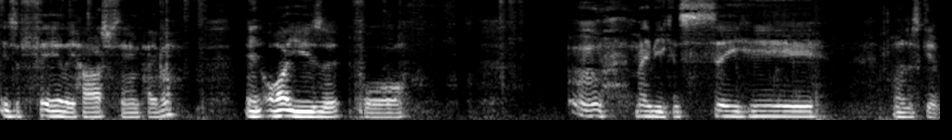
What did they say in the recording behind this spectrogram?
is a fairly harsh sandpaper and I use it for, uh, maybe you can see here, I'll just get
